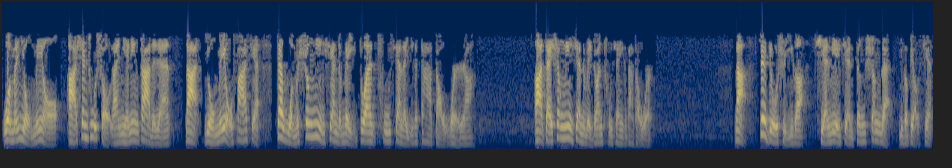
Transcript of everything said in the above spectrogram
我们有没有啊伸出手来？年龄大的人，那有没有发现，在我们生命线的尾端出现了一个大倒纹啊？啊，在生命线的尾端出现一个大倒纹，那这就是一个。前列腺增生的一个表现。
